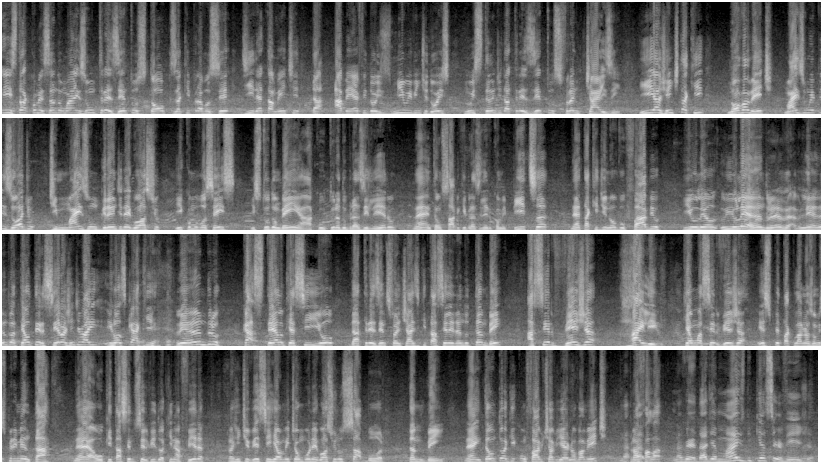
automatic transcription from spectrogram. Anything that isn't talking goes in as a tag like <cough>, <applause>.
E está começando mais um 300 Talks aqui para você, diretamente da ABF 2022, no stand da 300 Franchising. E a gente está aqui novamente, mais um episódio de mais um grande negócio. E como vocês estudam bem a cultura do brasileiro, né? Então sabe que brasileiro come pizza, né? Tá aqui de novo o Fábio e o, Leo, e o Leandro, né? Leandro até o terceiro a gente vai enroscar aqui. <laughs> Leandro Castelo, que é CEO da 300 Franchise, que está acelerando também a cerveja Heilig, que é uma cerveja espetacular. Nós vamos experimentar né, o que está sendo servido aqui na feira, para a gente ver se realmente é um bom negócio no sabor também. Né? Então estou aqui com o Fábio Xavier novamente para falar. Na verdade é mais do que a cerveja.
